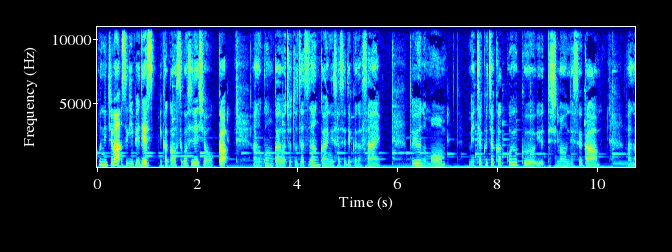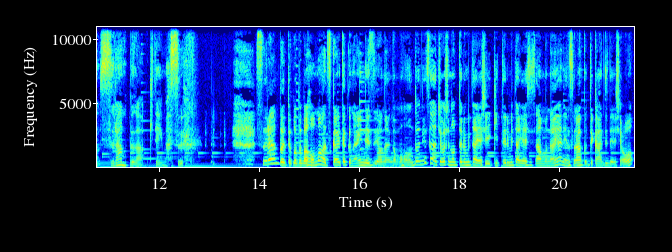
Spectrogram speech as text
こんにちは、杉部です。いかがお過ごしでしょうか？あの、今回はちょっと雑談会にさせてください。というのも、めちゃくちゃかっこよく言ってしまうんですが、あの、スランプが来ています。スランプって言葉ほんまは使いたくないんですよ。なんかもう本当にさ、調子乗ってるみたいやし、生きってるみたいやしさ、もうなんやねんスランプって感じでしょ？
